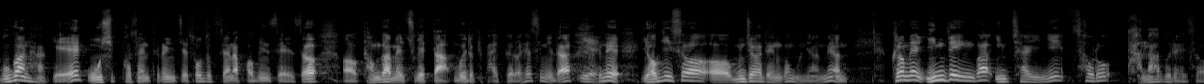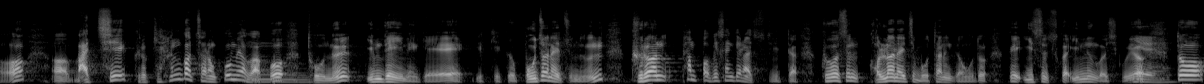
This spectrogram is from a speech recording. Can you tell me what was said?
무관하게 50%는 이제 소득세나 법인세에서 어, 경감해 주겠다. 뭐 이렇게 발표를 했습니다. 했습니다. 예. 근데 여기서 어, 문제가 되는 건 뭐냐면 그러면 임대인과 임차인이 서로 담합을 해서 어, 마치 그렇게 한 것처럼 꾸며갖고 음. 돈을 임대인에게 이렇게 그 보전해주는 그런 편법이 생겨날 수도 있다. 그것은 걸러내지 못하는 경우도 꽤 있을 수가 있는 것이고요. 예. 또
